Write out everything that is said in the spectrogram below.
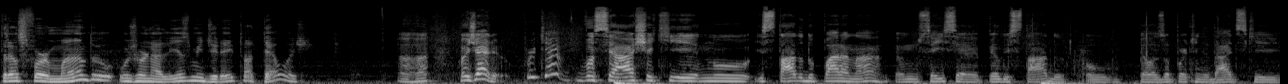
transformando o jornalismo em direito até hoje. Uhum. Rogério, por que você acha que no estado do Paraná, eu não sei se é pelo estado ou pelas oportunidades que,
